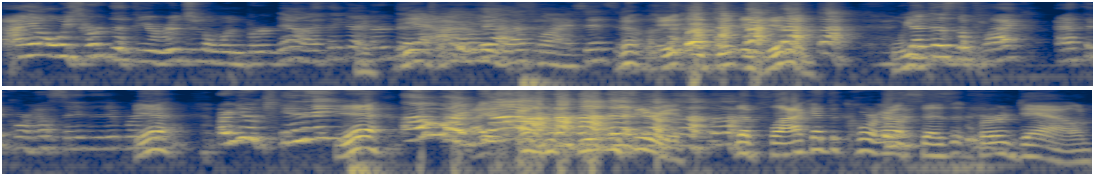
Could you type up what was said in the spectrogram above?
I always heard that the original one burnt down. I think I heard that Yeah, too. I yeah. that's why I said so. No, it, it, it didn't. We, now, does the plaque at the courthouse say that it burned Yeah. down? Are you kidding? yeah. Oh my god! I'm completely serious. The plaque at the courthouse says it burned down,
